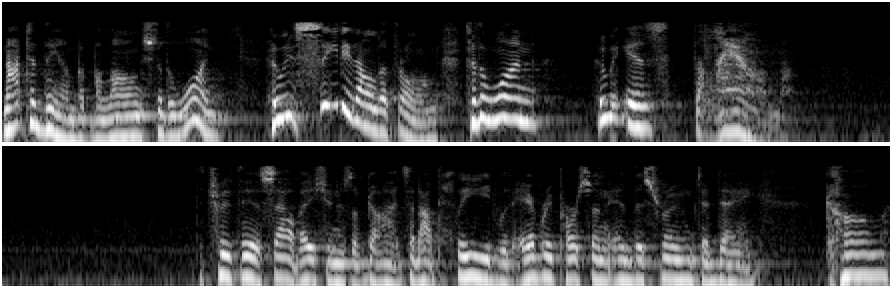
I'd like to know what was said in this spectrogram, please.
not to them, but belongs to the one who is seated on the throne, to the one who is the Lamb. The truth is, salvation is of God's, and I plead with every person in this room today come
